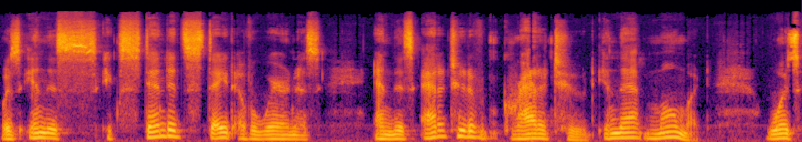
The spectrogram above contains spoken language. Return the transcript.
was in this extended state of awareness and this attitude of gratitude in that moment was,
